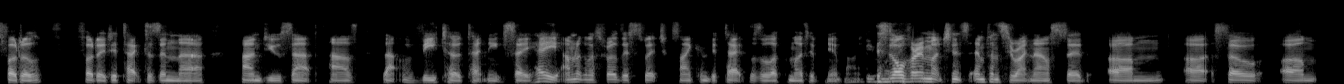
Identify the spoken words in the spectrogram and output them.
photo photo detectors in there and use that as that veto technique. Say, hey, I'm not going to throw this switch because I can detect there's a locomotive nearby. This is all very much in its infancy right now, Sid. Um, uh, so um,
